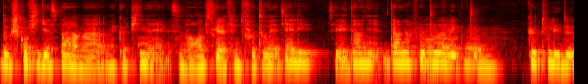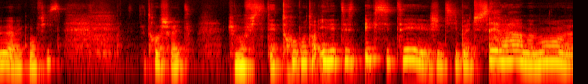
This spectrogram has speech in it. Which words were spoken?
donc je confie Gaspard à ma, ma copine, et c'est marrant parce qu'elle a fait une photo, elle a dit allez, c'est les dernières, dernières photos avec toi que tous les deux avec mon fils. C'était trop chouette. Puis mon fils était trop content. Il était excité. Je lui dis, bah tu sais là, maman, euh,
